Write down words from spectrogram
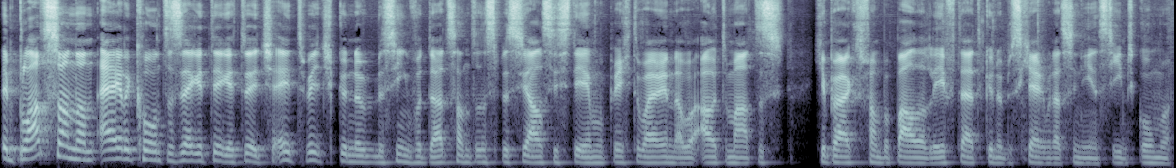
In plaats van dan eigenlijk gewoon te zeggen tegen Twitch: hey Twitch, kunnen we misschien voor Duitsland een speciaal systeem oprichten waarin dat we automatisch gebruikers van bepaalde leeftijd kunnen beschermen dat ze niet in streams komen,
